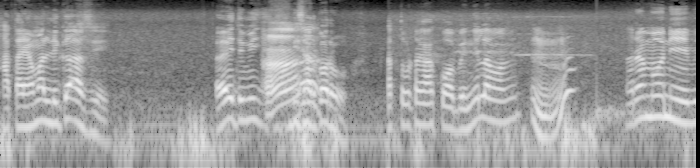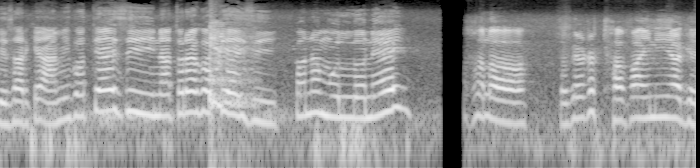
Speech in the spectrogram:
খাতায় আমার লেখা আছে। এই তুমি বিচার করো। এত টাকা কবে নিলাম আমি? আরে মনি বিচারকে আমি করতে আইছি না তোরা করতে আইছি? কোনো মূল্য নেই। হ্যালো তোকে একটু ঠাপাইনি আগে।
